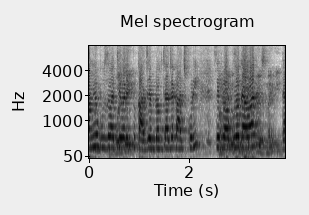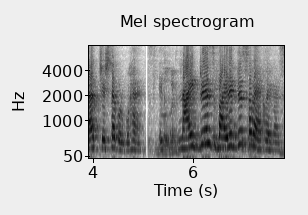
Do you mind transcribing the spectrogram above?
আমিও বুঝতে পারছি এবার একটু কাজের ব্লগ যা যা কাজ করি সেই ব্লগগুলো দেওয়ার দেওয়ার চেষ্টা করব হ্যাঁ। নাইট ড্রেস বাইরের ড্রেস সব এক হয়ে গেছে।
